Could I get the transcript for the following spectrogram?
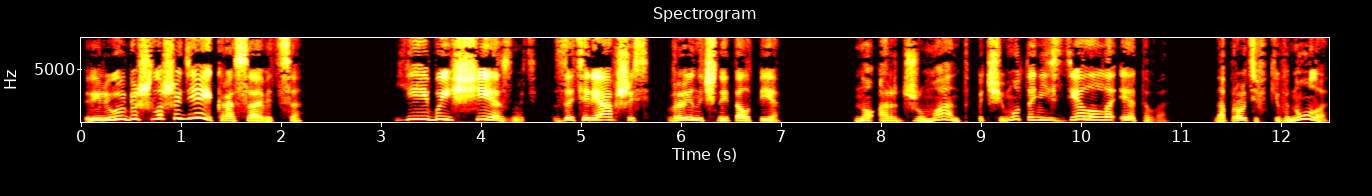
«Ты любишь лошадей, красавица!» Ей бы исчезнуть, затерявшись в рыночной толпе. Но Арджумант почему-то не сделала этого. Напротив кивнула,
